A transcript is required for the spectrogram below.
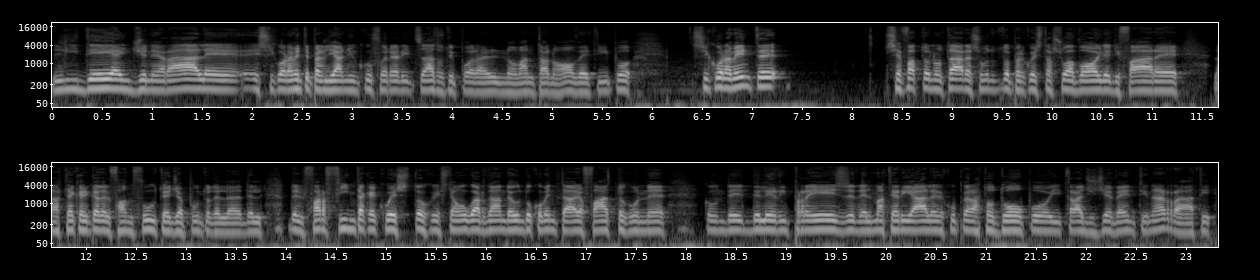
l'idea in generale, e sicuramente per gli anni in cui fu realizzato, tipo era il 99, tipo. sicuramente si è fatto notare soprattutto per questa sua voglia di fare la tecnica del fan footage, appunto del, del, del far finta che questo che stiamo guardando è un documentario fatto con, con de, delle riprese del materiale recuperato dopo i tragici eventi narrati.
